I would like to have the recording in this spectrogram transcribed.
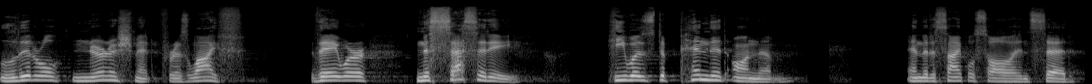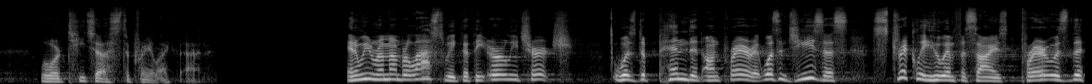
literal nourishment for his life. They were necessity. He was dependent on them. And the disciples saw it and said, Lord, teach us to pray like that. And we remember last week that the early church was dependent on prayer. It wasn't Jesus strictly who emphasized prayer, it was the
